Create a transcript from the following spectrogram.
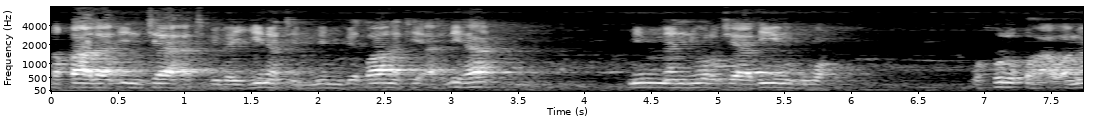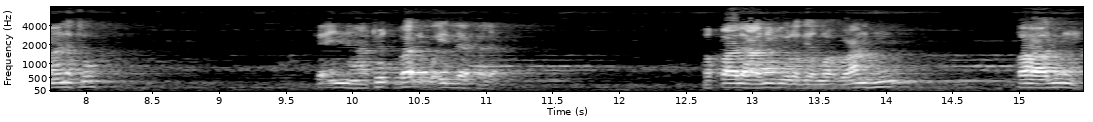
فقال إن جاءت ببينة من بطانة أهلها ممن يرجى دينه وخلقها أو أمانته فإنها تقبل وإلا فلا. فقال علي رضي الله عنه قالون.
